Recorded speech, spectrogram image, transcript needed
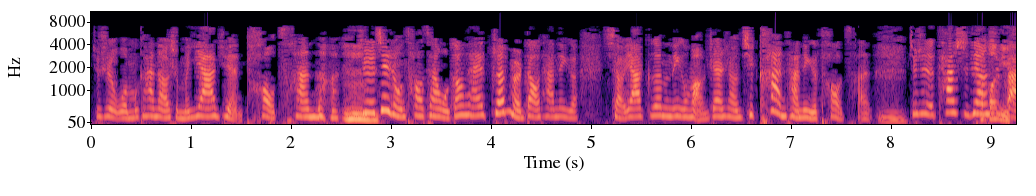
就是我们看到什么鸭卷套餐呢？就是这种套餐，我刚才专门到他那个小鸭哥的那个网站上去看他那个套餐，就是他实际上是把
